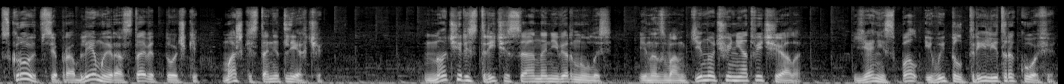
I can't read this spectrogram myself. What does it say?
Скроют все проблемы и расставят точки. Машке станет легче. Но через три часа она не вернулась. И на звонки ночью не отвечала. Я не спал и выпил три литра кофе.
